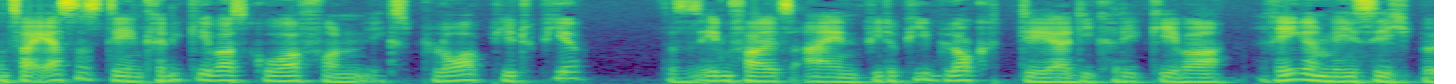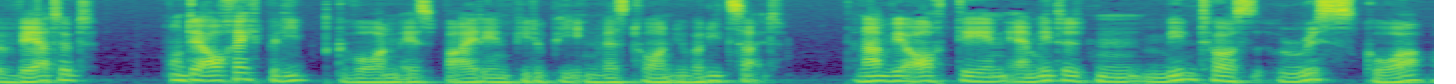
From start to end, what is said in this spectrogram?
Und zwar erstens den Kreditgeber-Score von Explore Peer-to-Peer. -Peer. Das ist ebenfalls ein P2P-Blog, der die Kreditgeber regelmäßig bewertet und der auch recht beliebt geworden ist bei den P2P-Investoren über die Zeit. Dann haben wir auch den ermittelten Mintos Risk Score.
